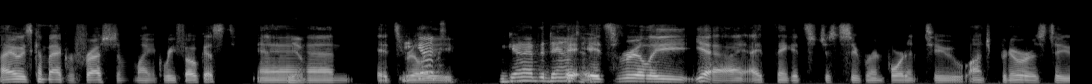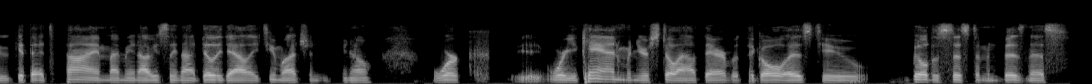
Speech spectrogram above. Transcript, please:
I always come back refreshed and like refocused, and, and it's You got really. You gotta have the it, downtime. it's really yeah I, I think it's just super important to entrepreneurs to get that time i mean obviously not dilly dally too much and you know work eh, where you can when you're still out there but the goal is to build a system and business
